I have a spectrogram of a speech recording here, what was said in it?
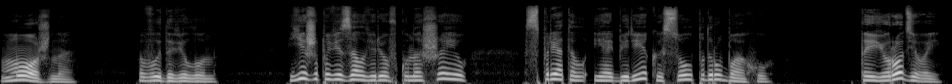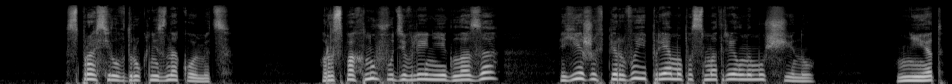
«Можно!» — выдавил он. Ежи повязал веревку на шею, спрятал и оберег, и сол под рубаху. «Ты юродивый?» — спросил вдруг незнакомец. Распахнув в удивлении глаза, Ежи впервые прямо посмотрел на мужчину. «Нет»,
